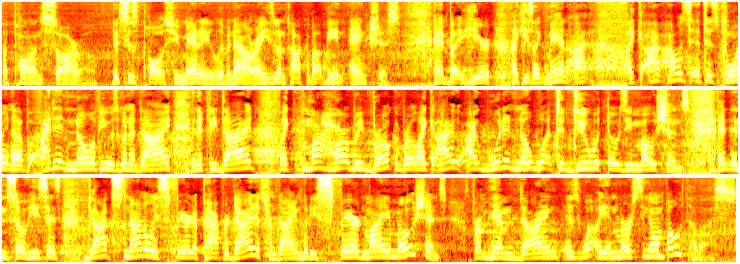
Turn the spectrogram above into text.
upon sorrow. This is Paul's humanity living out, right? He's going to talk about being anxious. And but here, like he's like, man, I like I, I was at this point of I didn't know if he was going to die, and if he died, like my heart would be broken, bro. Like I, I wouldn't know what to do with those emotions. And and so he says, God's not only spared Epaphroditus from dying, but he spared my emotions from him dying as well. He had mercy on both of us.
